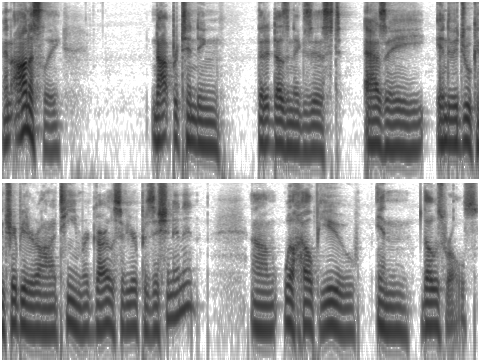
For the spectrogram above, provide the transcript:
And honestly, not pretending that it doesn't exist as a individual contributor on a team, regardless of your position in it, um, will help you in those roles.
